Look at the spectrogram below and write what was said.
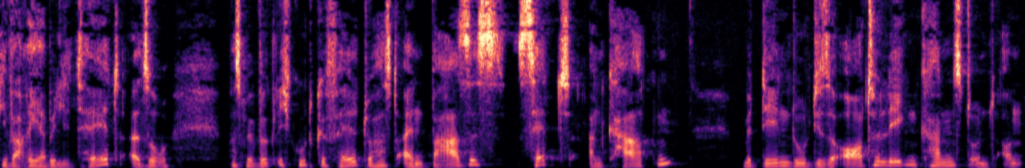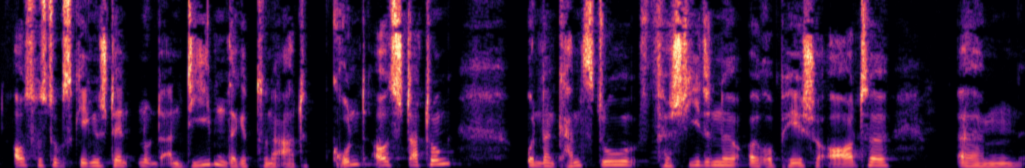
die Variabilität. Also was mir wirklich gut gefällt, du hast ein Basisset an Karten, mit denen du diese Orte legen kannst und an Ausrüstungsgegenständen und an Dieben. Da gibt es so eine Art Grundausstattung. Und dann kannst du verschiedene europäische Orte ähm,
